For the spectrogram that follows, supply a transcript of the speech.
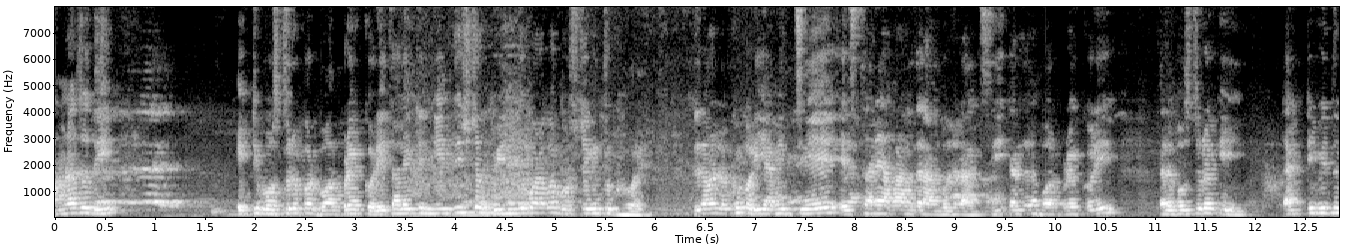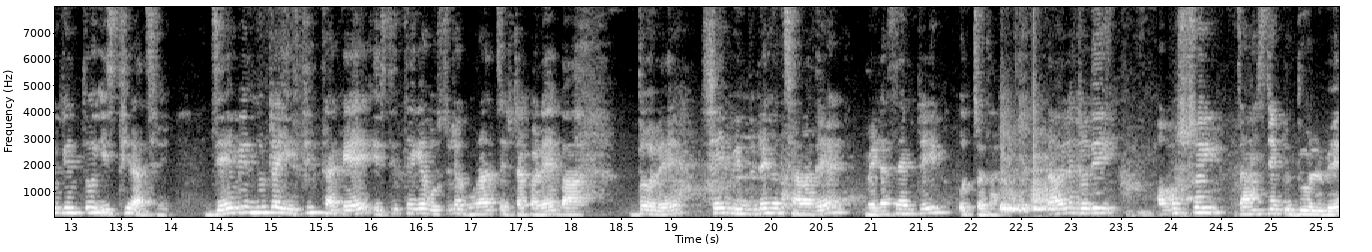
আমরা যদি একটি বস্তুর উপর বল প্রয়োগ করি, তাহলে একটি নির্দিষ্ট বিন্দু বরাবর বস্তু কিন্তু ঘোরে। যদি আমরা লক্ষ্য করি, আমি যে স্থানে আমার হাতের আঙ্গুলটা রাখছি, এখানে যদি বল প্রয়োগ করি, তাহলে বস্তুটা কি? একটি বিন্দু কিন্তু স্থির আছে। যে বিন্দুটা স্থির থাকে, স্থির থেকে বস্তুটা ঘোরার চেষ্টা করে বা দোলে, সেই বিন্দুটাই হচ্ছে আমাদের মেটাসেন্ট্রিক উচ্চতা। তাহলে যদি অবশ্যই জাহাজটি একটু দুলবে।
